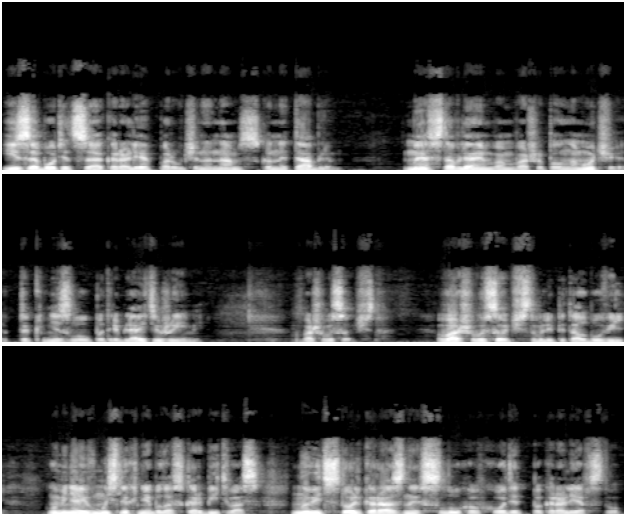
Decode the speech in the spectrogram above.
и заботиться о короле поручено нам с конетаблем. Мы оставляем вам ваши полномочия, так не злоупотребляйте же ими». «Ваше высочество, ваше высочество», — лепетал Бувиль, — «у меня и в мыслях не было оскорбить вас, но ведь столько разных слухов ходит по королевству».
